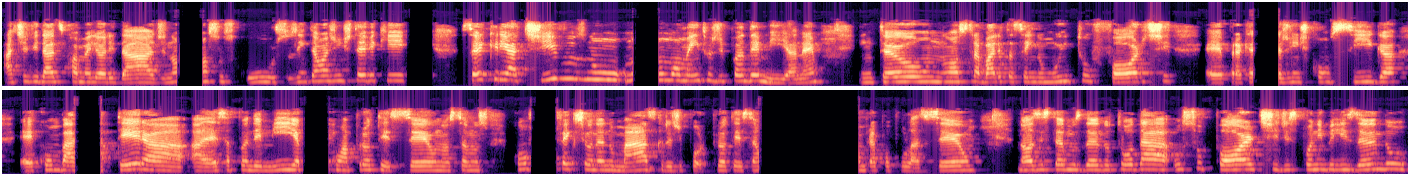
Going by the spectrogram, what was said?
atividades com a melhor idade, nossos cursos. Então, a gente teve que ser criativos no, no momento de pandemia, né? Então, nosso trabalho está sendo muito forte é, para que a gente consiga é, combater a, a essa pandemia com a proteção. Nós estamos confeccionando máscaras de proteção para a população. Nós estamos dando todo o suporte, disponibilizando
